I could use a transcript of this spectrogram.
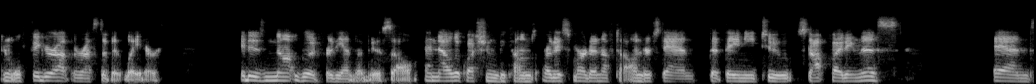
And we'll figure out the rest of it later. It is not good for the NWSL. And now the question becomes are they smart enough to understand that they need to stop fighting this and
